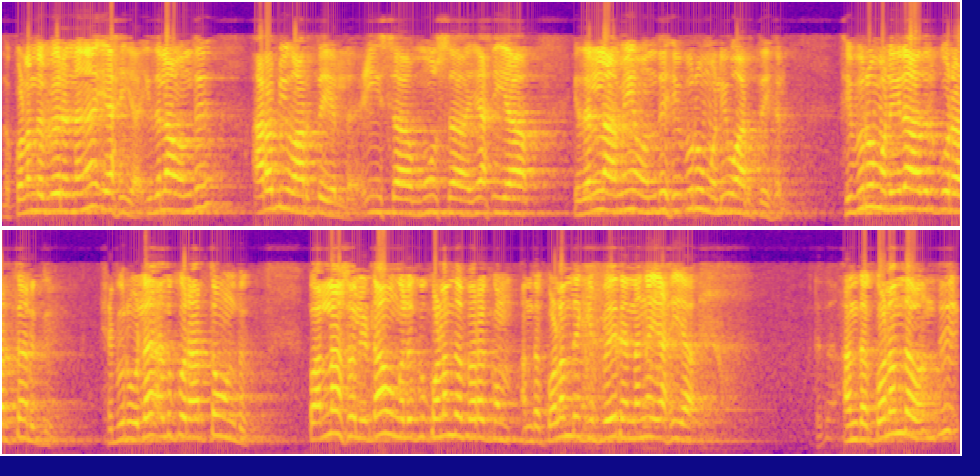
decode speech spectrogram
இந்த குழந்தை பேர் என்னங்க? யஹ்யா. இதெல்லாம் வந்து அரபி வார்த்தை அல்ல. ஈசா மூசா யஹ்யா. இதெல்லாமே வந்து ஹிப்ரு மொழி வார்த்தைகள். ஹிப்ரு மொழியில் அதற்கு ஒரு அர்த்தம் இருக்குது ஹிப்ருவில் அதுக்கு ஒரு அர்த்தம் உண்டு. இப்போ எல்லாம் சொல்லிட்டா உங்களுக்கு குழந்தை பிறக்கும். அந்த குழந்தைக்கு பேர் என்னங்க? யஹ்யா. அந்த குழந்தை வந்து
